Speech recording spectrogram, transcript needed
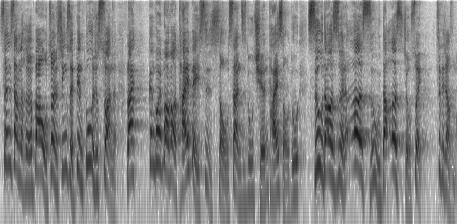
身上的荷包，我赚的薪水变多了就算了。来跟各位报告，台北市首善之都，全台首都，十五到二十岁的二十五到二十九岁，这个叫什么？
